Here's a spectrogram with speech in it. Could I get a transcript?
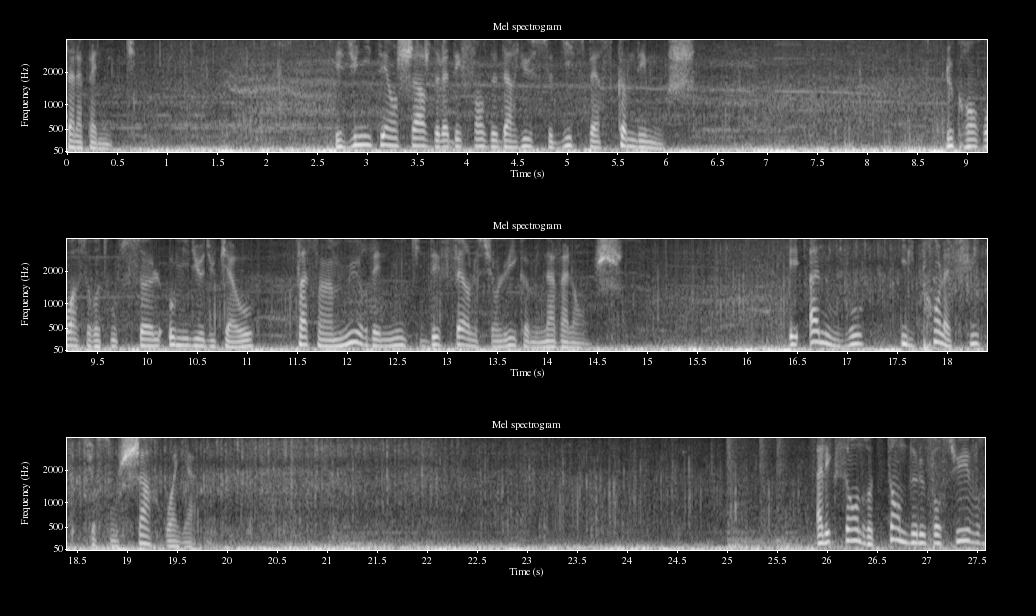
à la panique. Les unités en charge de la défense de Darius se dispersent comme des mouches. Le grand roi se retrouve seul au milieu du chaos, face à un mur d'ennemis qui déferle sur lui comme une avalanche. Et à nouveau, il prend la fuite sur son char royal. Alexandre tente de le poursuivre,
